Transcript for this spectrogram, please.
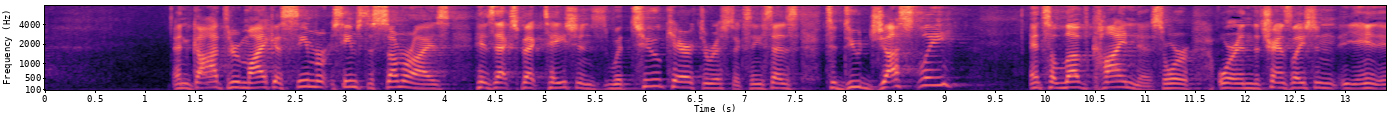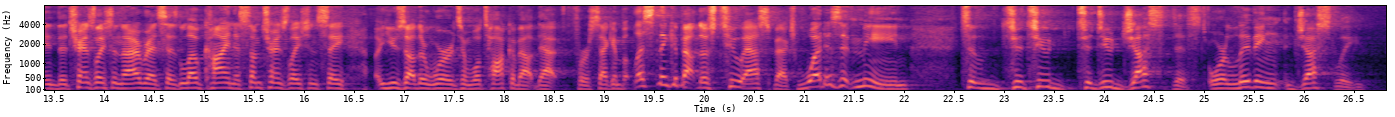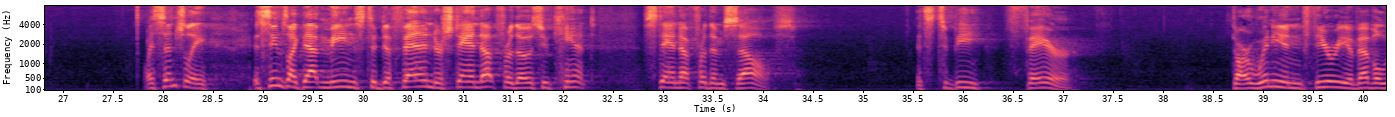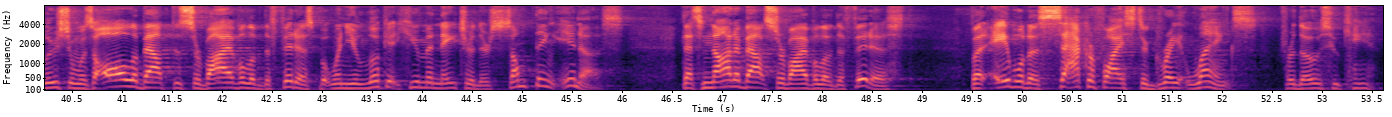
And God, through Micah, seem, seems to summarize his expectations with two characteristics. And he says to do justly and to love kindness. Or, or in the translation, in the translation that I read says love kindness. Some translations say uh, use other words, and we'll talk about that for a second. But let's think about those two aspects. What does it mean to, to, to, to do justice or living justly. Essentially, it seems like that means to defend or stand up for those who can't stand up for themselves. It's to be fair. Darwinian theory of evolution was all about the survival of the fittest, but when you look at human nature, there's something in us that's not about survival of the fittest, but able to sacrifice to great lengths for those who can't.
